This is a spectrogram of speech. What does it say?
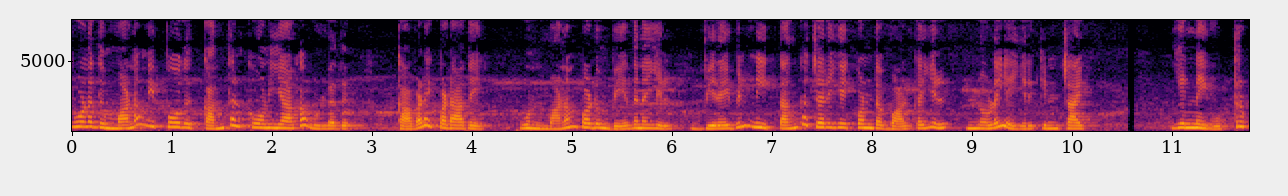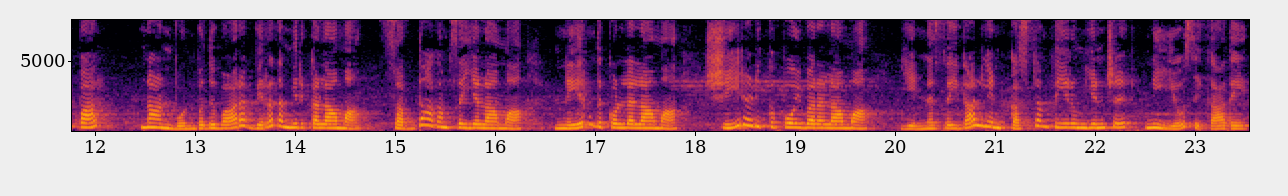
உனது மனம் இப்போது கந்தல் கோணியாக உள்ளது. கவலைப்படாதே. உன் மனம் படும் வேதனையில் விரைவில் நீ தங்க ஜரிகை கொண்ட வாழ்க்கையில் நுழைய இருக்கின்றாய். என்னை உற்றுப்பார். நான் ஒன்பது வார விரதம் இருக்கலாமா? சப்தாகம் செய்யலாமா? நேர்ந்து கொள்ளலாமா? ஷீரடிக்கு போய் வரலாமா? என்ன செய்தால் என் கஷ்டம் தீரும் என்று நீ யோசிக்காதே.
